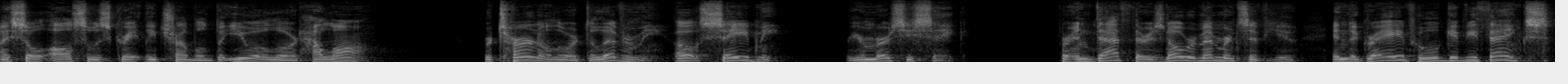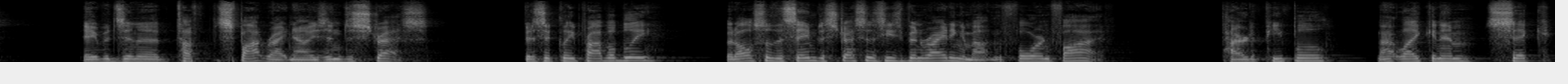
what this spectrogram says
My soul also is greatly troubled. But you, O Lord, how long? Return, O Lord, deliver me. Oh, save me for your mercy's sake. For in death there is no remembrance of you. In the grave, who will give you thanks? David's in a tough spot right now. He's in distress physically, probably, but also the same distresses he's been writing about in four and five. Tired of people not liking him, sick.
